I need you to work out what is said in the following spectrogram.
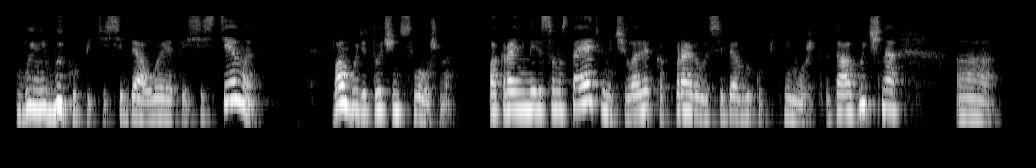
вы не выкупите себя у этой системы, вам будет очень сложно. По крайней мере самостоятельно человек, как правило, себя выкупить не может. Это обычно а,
